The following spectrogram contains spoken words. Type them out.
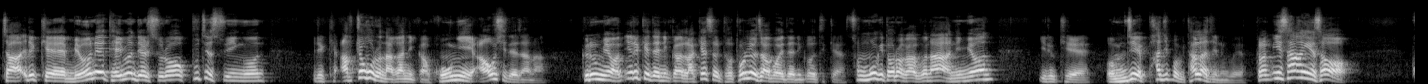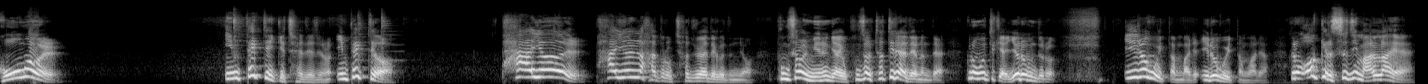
자, 이렇게 면에 대면 될수록 부채 스윙은 이렇게 앞쪽으로 나가니까 공이 아웃이 되잖아. 그러면 이렇게 되니까 라켓을 더 돌려잡아야 되니까 어떻게? 손목이 돌아가거나 아니면 이렇게 엄지의 파지법이 달라지는 거예요. 그럼 이 상황에서 공을 임팩트 있게 쳐야 되잖아. 임팩트. 파열, 파열하도록 쳐줘야 되거든요. 풍선을 미는 게 아니고 풍선을 터뜨려야 되는데. 그럼 어떻게 해? 여러분들은 이러고 있단 말이야. 이러고 있단 말이야. 그럼 어깨를 쓰지 말라 해.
